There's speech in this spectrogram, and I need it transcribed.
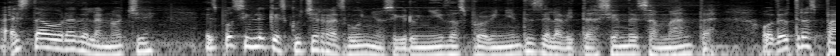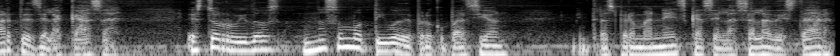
A esta hora de la noche es posible que escuches rasguños y gruñidos provenientes de la habitación de Samantha o de otras partes de la casa. Estos ruidos no son motivo de preocupación. Mientras permanezcas en la sala de estar,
